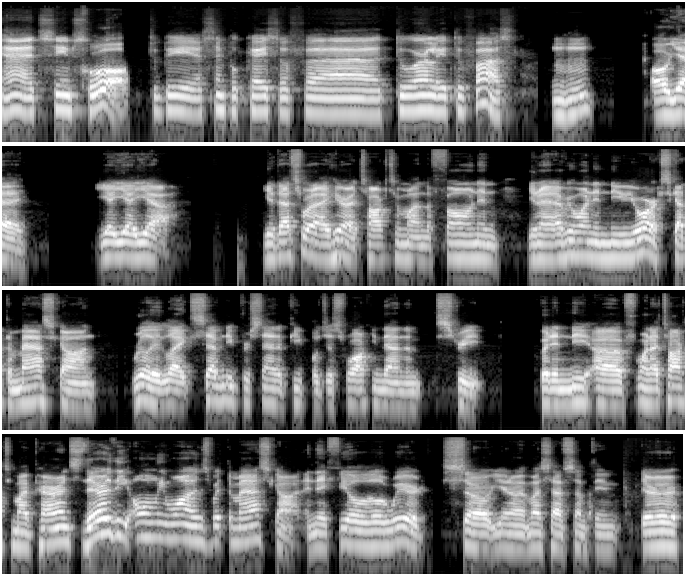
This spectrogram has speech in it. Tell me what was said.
Yeah, it seems cool to be a simple case of uh, too early, too fast. Mm-hmm. Oh yeah, yeah, yeah, yeah. Yeah, that's what I hear. I talk to him on the phone, and you know, everyone in New York's got the mask on. Really, like seventy percent of people just walking down the street. But in the uh, when I talk to my parents, they're the only ones with the mask on, and they feel a little weird. So you know, it must have something. They're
